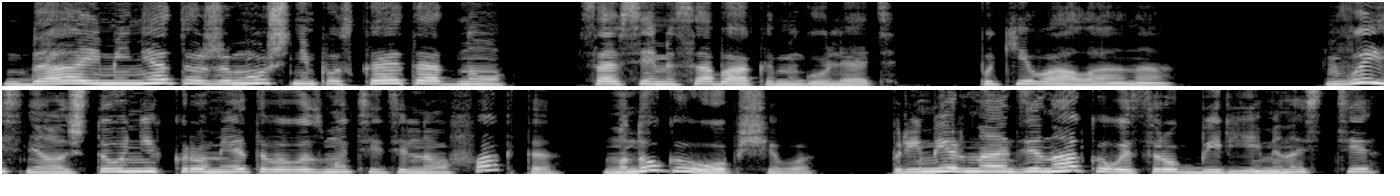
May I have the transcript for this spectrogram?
Да, и меня тоже муж не пускает одну со всеми собаками гулять, покивала она. Выяснилось, что у них, кроме этого возмутительного факта, много общего. Примерно одинаковый срок беременности,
